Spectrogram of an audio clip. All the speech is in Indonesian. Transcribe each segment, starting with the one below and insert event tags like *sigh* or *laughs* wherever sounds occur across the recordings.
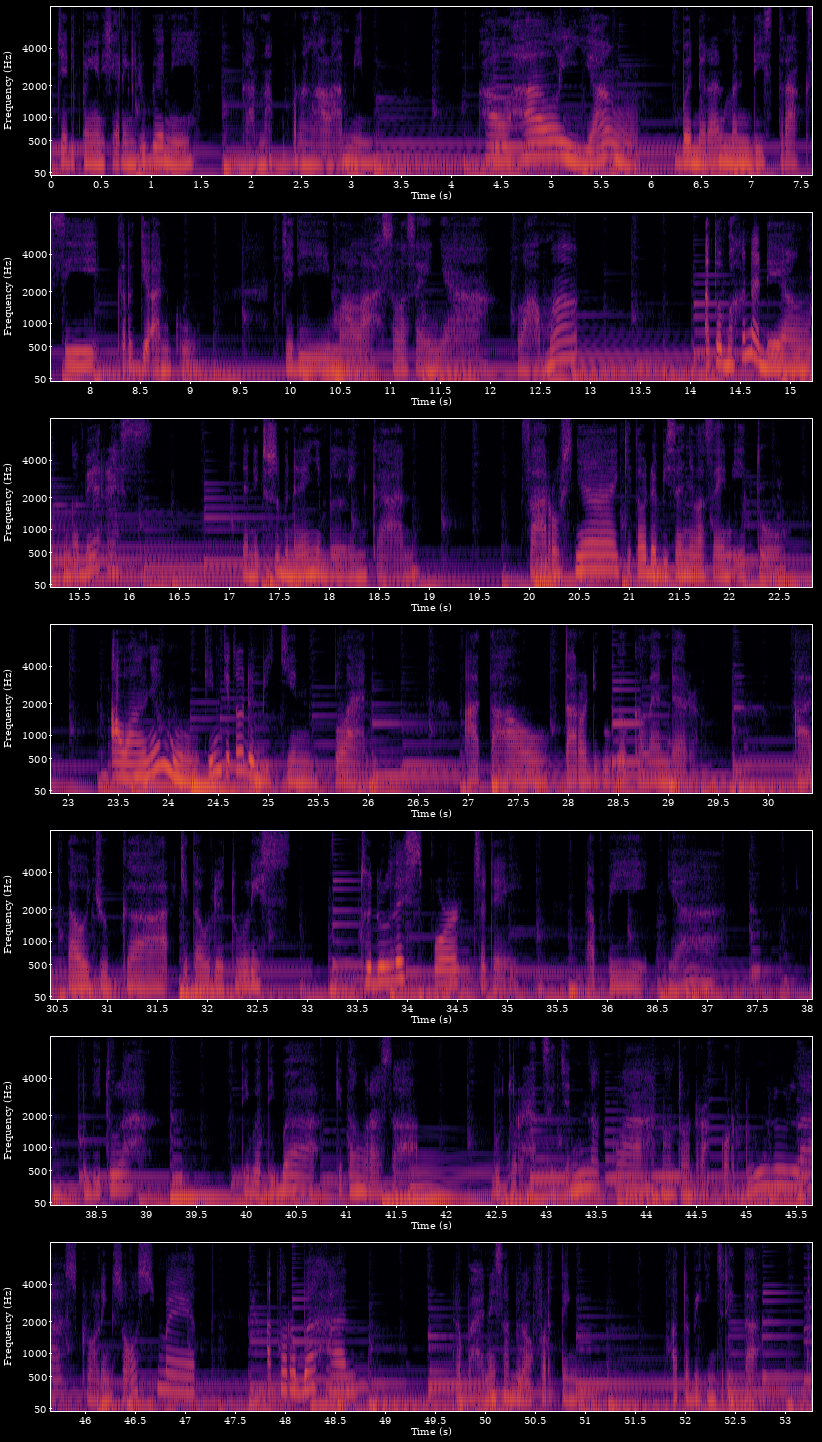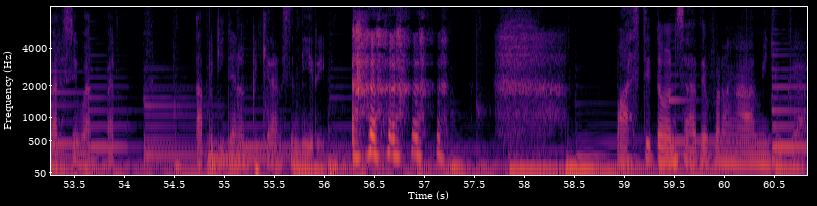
jadi pengen sharing juga nih karena aku pernah ngalamin hal-hal yang beneran mendistraksi kerjaanku. Jadi malah selesainya lama atau bahkan ada yang nggak beres. Dan itu sebenarnya nyebelin kan. Seharusnya kita udah bisa nyelesain itu. Awalnya mungkin kita udah bikin plan atau taruh di Google Calendar. Atau juga kita udah tulis to do list for today. Tapi ya begitulah. Tiba-tiba kita ngerasa butuh rehat sejenak lah nonton rakor dulu lah scrolling sosmed atau rebahan. Rebahannya sambil overthink atau bikin cerita versi Wattpad tapi di dalam pikiran sendiri. *laughs* Pasti teman saatnya pernah ngalami juga.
